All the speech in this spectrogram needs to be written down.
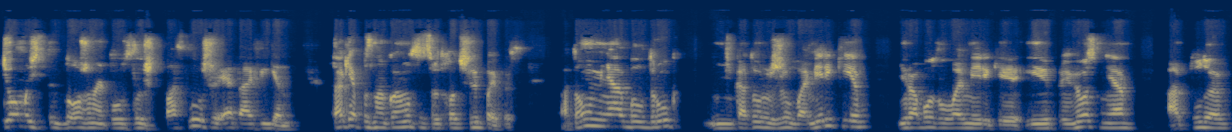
Тёмыч, ты должен это услышать, послушай, это офигенно. Так я познакомился с Red Hot Chili Peppers. Потом у меня был друг, который жил в Америке и работал в Америке, и привез мне оттуда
